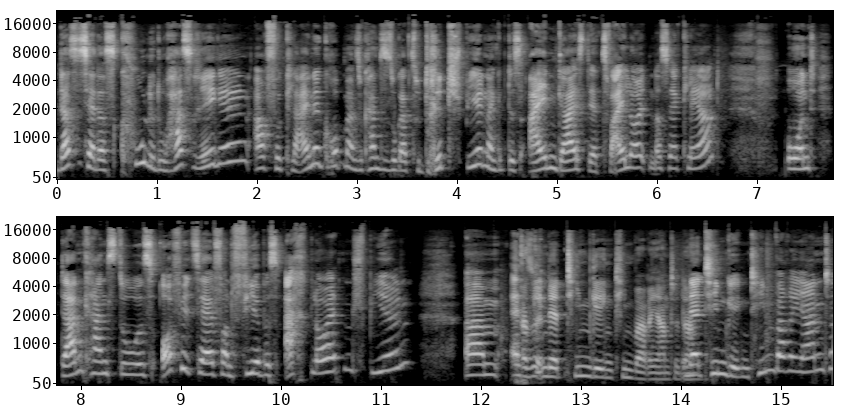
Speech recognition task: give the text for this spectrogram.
das ist ja das Coole. Du hast Regeln, auch für kleine Gruppen. Also kannst du sogar zu dritt spielen. Dann gibt es einen Geist, der zwei Leuten das erklärt. Und dann kannst du es offiziell von vier bis acht Leuten spielen. Ähm, Also in der Team gegen Team Variante In dann. der Team gegen Team Variante.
